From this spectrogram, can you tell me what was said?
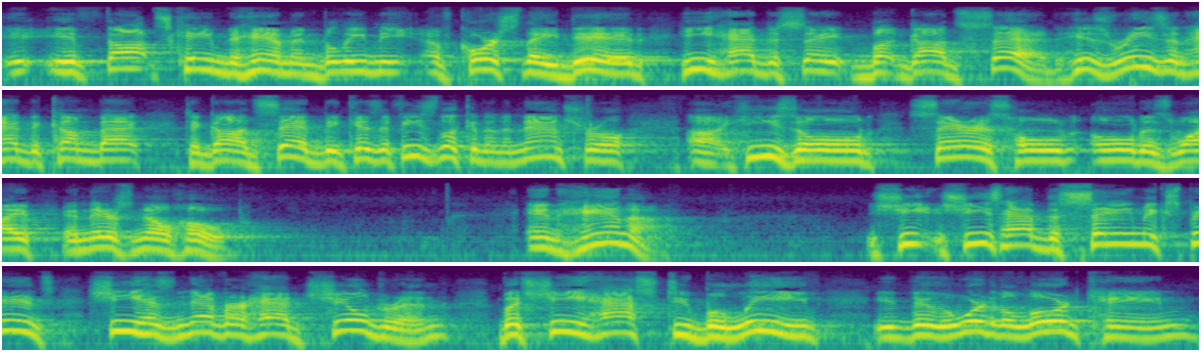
if thoughts came to him, and believe me, of course they did, he had to say, but God said. His reason had to come back to God said, because if he's looking in the natural, uh, he's old, Sarah's old, old, his wife, and there's no hope. And Hannah, she, she's had the same experience. She has never had children, but she has to believe. The, word of the Lord came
